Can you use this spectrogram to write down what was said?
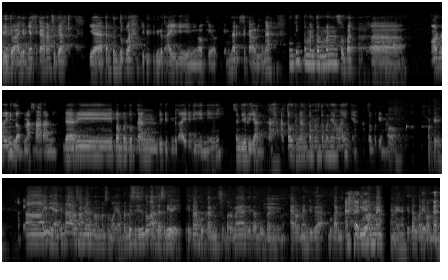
gitu. Akhirnya sekarang sudah ya terbentuklah di ID ini. Oke oke. Menarik sekali. Nah mungkin teman-teman sobat uh, owner ini juga penasaran nih. Dari pembentukan di ID ini sendiriankah atau dengan teman-teman yang lainnya? Atau bagaimana? Oh, oke. Okay. Okay. Uh, eh, ini ya kita harus sadar teman-teman semua ya berbisnis itu nggak bisa sendiri kita bukan Superman kita bukan hmm. Iron Man juga bukan okay. Iron Man ya kita bukan Iron Man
